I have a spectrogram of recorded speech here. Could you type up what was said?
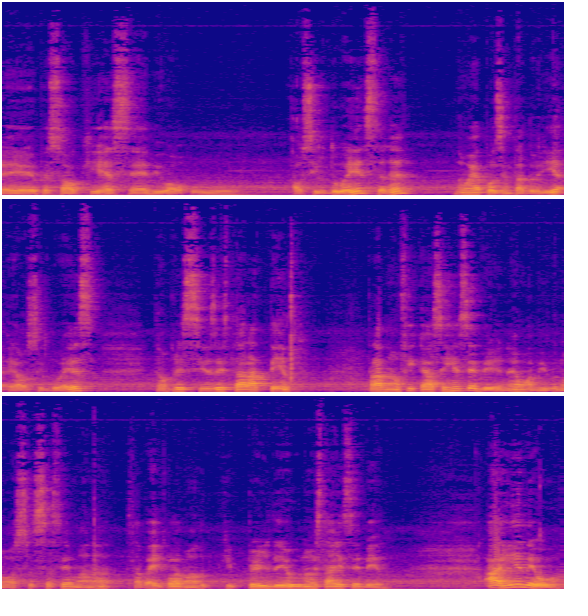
é o pessoal que recebe o, o auxílio doença, né? Não é aposentadoria, é auxílio doença. Então precisa estar atento para não ficar sem receber. Né? Um amigo nosso essa semana estava reclamando que perdeu não está recebendo. A Enel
